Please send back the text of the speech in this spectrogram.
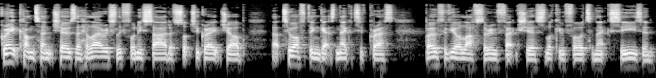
great content shows the hilariously funny side of such a great job that too often gets negative press. Both of your laughs are infectious. Looking forward to next season.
